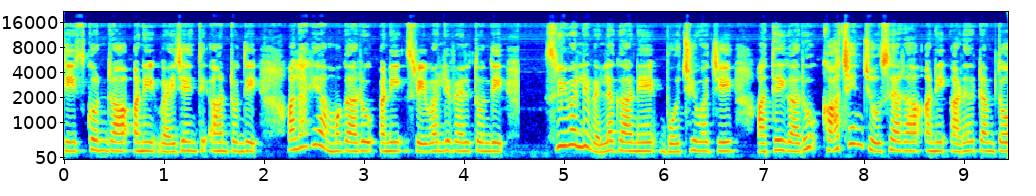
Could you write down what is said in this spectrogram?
తీసుకొని రా అని వైజయంతి అంటుంది. అలాగే అమ్మగారు అని శ్రీవల్లి వెళ్తుంది. శ్రీవల్లి వెళ్ళగానే బోచి వచ్చి అత్తయ్య గారు కాచిని చూశారా? అని అడగటంతో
